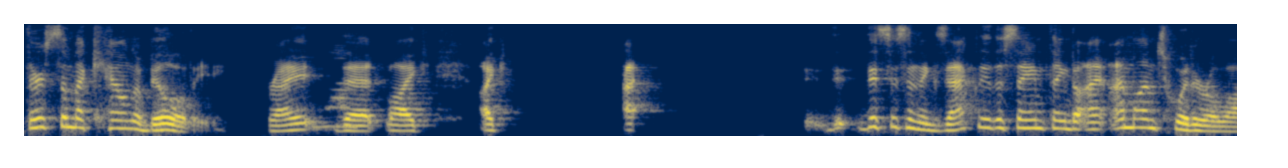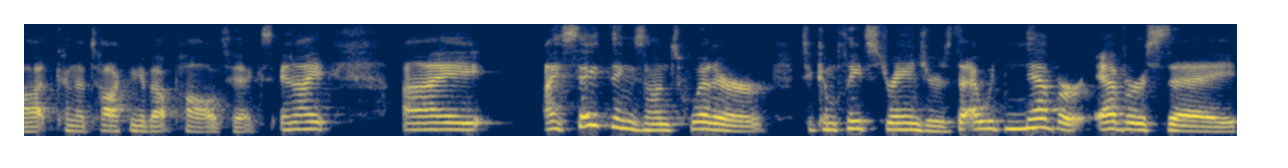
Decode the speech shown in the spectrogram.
there's some accountability, right? Yeah. That like like I th- this isn't exactly the same thing, but I, I'm on Twitter a lot, kind of talking about politics, and I I I say things on Twitter to complete strangers that I would never ever say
